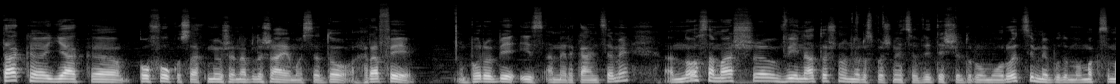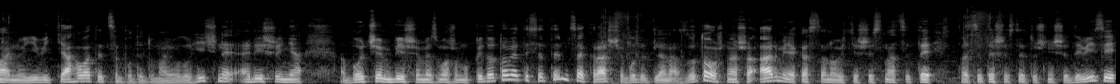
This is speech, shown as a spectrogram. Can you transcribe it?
Так е, як е, по фокусах ми вже наближаємося до графи боротьби із американцями, але сама ж війна точно не розпочнеться в 2002 році. Ми будемо максимально її відтягувати. Це буде, думаю, логічне рішення. Бо чим більше ми зможемо підготуватися, тим це краще буде для нас. До того ж, наша армія, яка становить 16, 26 точніше дивізій,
